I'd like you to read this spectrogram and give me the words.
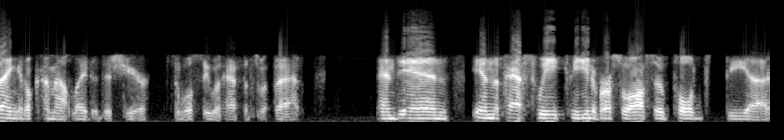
saying it'll come out later this year. So we'll see what happens with that. And then in the past week, the Universal also pulled the uh,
